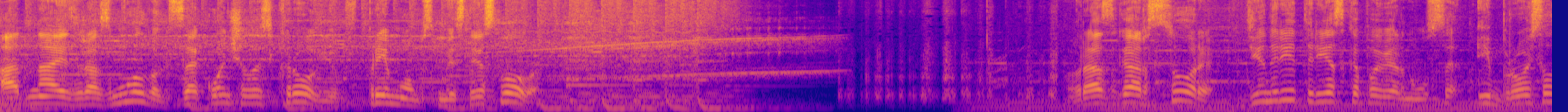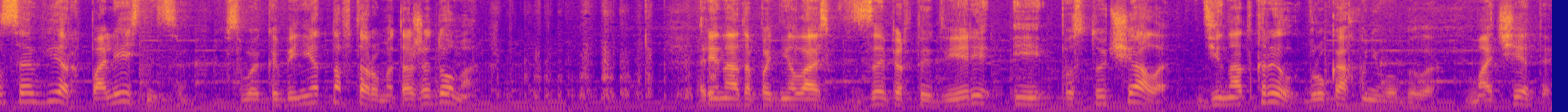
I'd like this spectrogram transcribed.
Одна из размолвок закончилась кровью в прямом смысле слова. Разгар ссоры Дин Рид резко повернулся и бросился вверх по лестнице в свой кабинет на втором этаже дома. Рената поднялась к запертой двери и постучала. Дин открыл, в руках у него было мачете.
